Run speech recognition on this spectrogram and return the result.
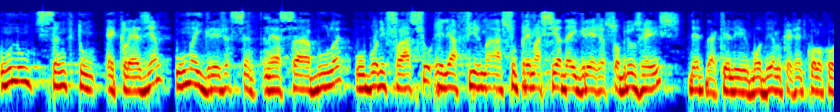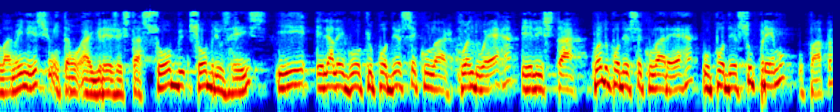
Unum Sanctum Ecclesiam, uma igreja santa. Nessa bula, o Bonifácio, ele afirma a supremacia da igreja sobre os reis, daquele modelo que a gente colocou lá no início, então a igreja está sobre, sobre os reis, e ele alegou que o poder secular, quando erra, ele está, quando o poder secular erra, o poder supremo, o Papa,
